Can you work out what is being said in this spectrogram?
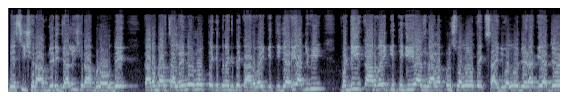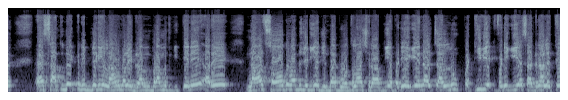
ਦੇਸੀ ਸ਼ਰਾਬ ਜਿਹੜੀ ਜਾਲੀ ਸ਼ਰਾਬ ਬਣਾਉਣ ਦੇ ਕਾਰੋਬਾਰ ਚੱਲ ਰਹੇ ਨੇ, ਉਹਨਾਂ ਉੱਤੇ ਕਿਤੇ ਨਾ ਕਿਤੇ ਕਾਰਵਾਈ ਕੀਤੀ ਜਾ ਰਹੀ ਹੈ। ਅੱਜ ਵੀ ਵੱਡੀ ਕਾਰਵਾਈ ਕੀਤੀ ਗਈ ਹੈ ਅਜਨਾਲਾ ਪੁਲਿਸ ਵੱਲੋਂ ਅਤੇ ਐਕਸਾਈਜ਼ ਵੱਲੋਂ, ਜਿਹੜਾ ਕਿ ਅੱਜ 7 ਦੇ ਕਰੀਬ ਜਿਹੜੀ ਲਾਉਣ ਵਾਲੇ ਡਰਮ ਬਰਾਮਦ ਕੀਤੇ ਨੇ ਅਰੇ ਨਾਲ 100 ਤੋਂ ਵੱਧ ਜਿਹੜੀਆਂ ਜਿੰਦਾ ਬੋਤਲਾਂ ਸ਼ਰਾਬ ਦੀਆਂ ਫੜੀਆਂ ਗਈਆਂ, ਨਾਲ ਚਾਲੂ ਪੱਠੀ ਵੀ ਇੱਕ ਫੜੀ ਗਈ ਹੈ, ਸਾਡੇ ਨਾਲ ਇੱਥੇ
